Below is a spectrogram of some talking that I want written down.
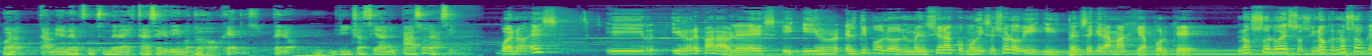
Bueno, también en función de la distancia que tienen otros objetos. Pero dicho así al paso es así. Bueno, es irreparable. Es el tipo lo menciona como dice, yo lo vi y pensé que era magia, porque no solo eso, sino que no solo que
